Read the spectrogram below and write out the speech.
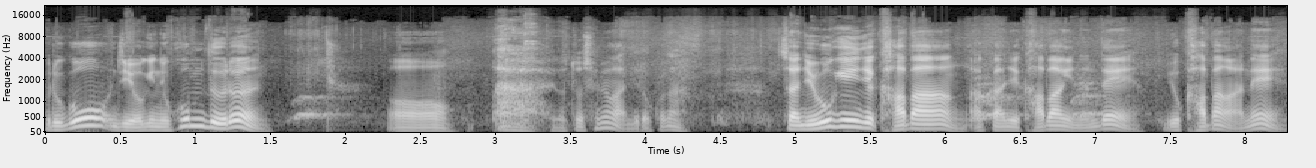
그리고 이제 여기 있는 홈들은 어 아, 이것도 설명 안 드렸구나. 자, 여기 이제 가방, 아까 이제 가방이 있는데, 이 가방 안에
